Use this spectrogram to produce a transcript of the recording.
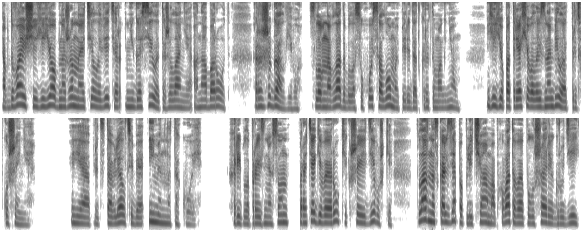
Обдувающий ее обнаженное тело ветер не гасил это желание, а наоборот, разжигал его, словно Влада была сухой соломой перед открытым огнем. Ее потряхивало и знобило от предвкушения. «Я представлял тебя именно такой», — хрипло произнес он, протягивая руки к шее девушки, плавно скользя по плечам, обхватывая полушарие грудей,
